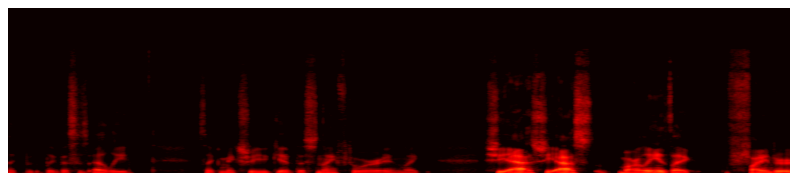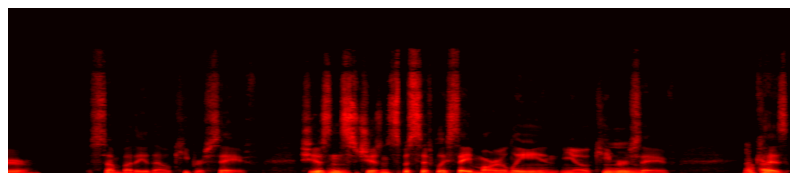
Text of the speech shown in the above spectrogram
like like this is Ellie. It's like make sure you give this knife to her, and like she asked she asked Marlene, it's like find her somebody that'll keep her safe. She doesn't she doesn't specifically say Marlene, you know, keep her Mm. safe because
